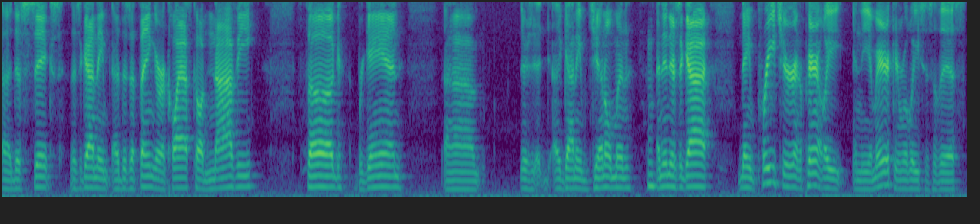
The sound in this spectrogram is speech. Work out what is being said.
Uh, there's six. There's a guy named. Uh, there's a thing or a class called Navvie, Thug, Brigand. Um, there's a, a guy named Gentleman, and then there's a guy named Preacher. And apparently, in the American releases of this,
